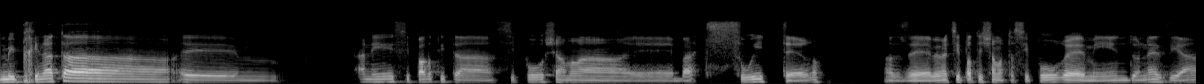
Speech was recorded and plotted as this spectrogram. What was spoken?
מבחינת ה... אני סיפרתי את הסיפור שם בטוויטר, אז באמת סיפרתי שם את הסיפור מאינדונזיה,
